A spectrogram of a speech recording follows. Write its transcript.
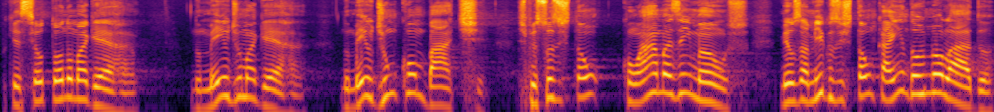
Porque se eu estou numa guerra, no meio de uma guerra, no meio de um combate, as pessoas estão com armas em mãos, meus amigos estão caindo ao meu lado,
